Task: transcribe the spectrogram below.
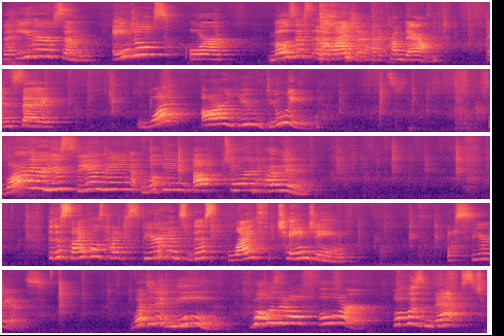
that either some angels or Moses and Elijah had to come down and say, What are you doing? Why are you standing looking up toward heaven? The disciples had experienced this life changing experience. What did it mean? What was it all for? What was next?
